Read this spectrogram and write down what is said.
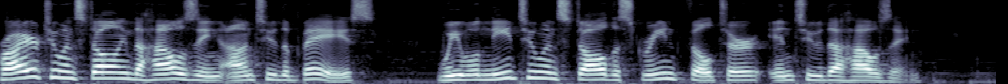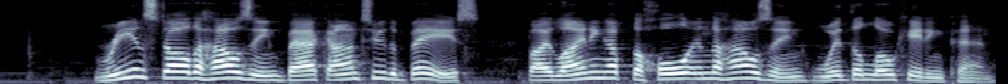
Prior to installing the housing onto the base, we will need to install the screen filter into the housing. Reinstall the housing back onto the base by lining up the hole in the housing with the locating pin.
